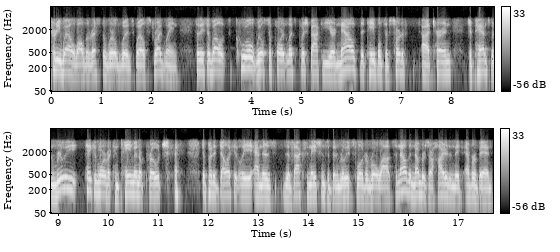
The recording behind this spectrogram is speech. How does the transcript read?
pretty well while the rest of the world was, well, struggling. So they said, well, it's cool, we'll support, let's push back a year. Now the tables have sort of uh, turned. Japan's been really taking more of a containment approach. to put it delicately. And there's the vaccinations have been really slow to roll out. So now the numbers are higher than they've ever been.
